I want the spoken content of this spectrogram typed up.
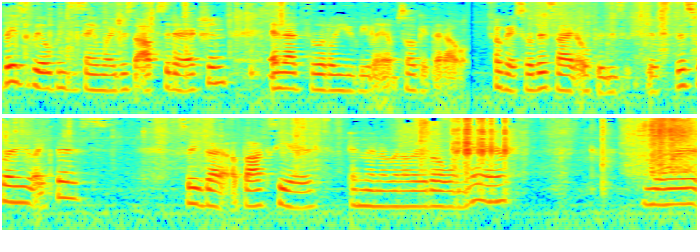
basically opens the same way, just the opposite direction. And that's the little UV lamp, so I'll get that out. Okay, so this side opens just this way, like this. So you've got a box here and then another little one there. More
